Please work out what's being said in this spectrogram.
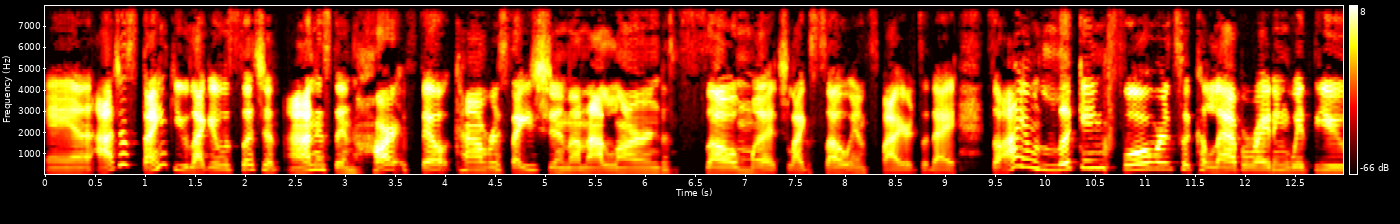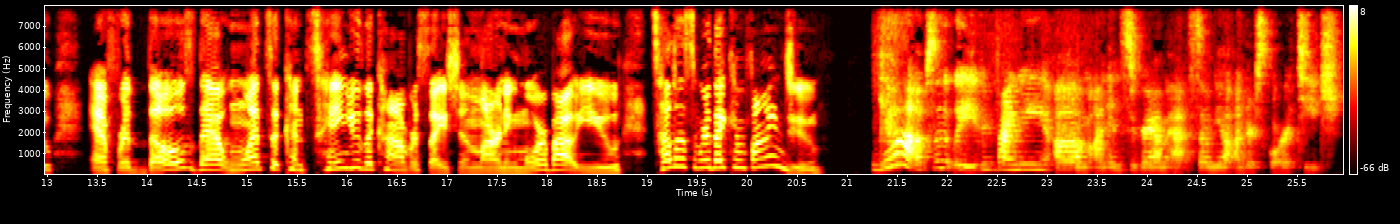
And I just thank you. Like, it was such an honest and heartfelt conversation. And I learned so much, like so inspired today. So I am looking forward to collaborating with you. And for those that want to continue the conversation, learning more about you, tell us where they can find you. Yeah, absolutely. You can find me um, on Instagram at Sonia underscore teach.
